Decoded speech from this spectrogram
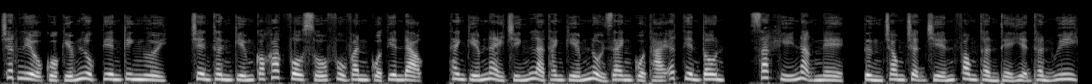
Chất liệu của kiếm lục tiên kinh người, trên thân kiếm có khắc vô số phù văn của tiên đạo, thanh kiếm này chính là thanh kiếm nổi danh của Thái Ất Tiên Tôn, sát khí nặng nề, từng trong trận chiến phong thần thể hiện thần uy.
